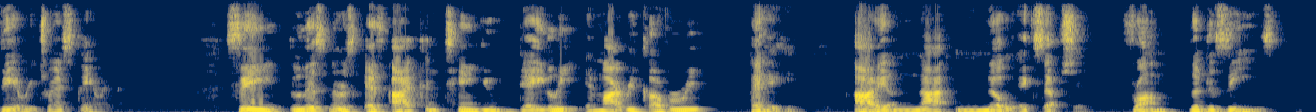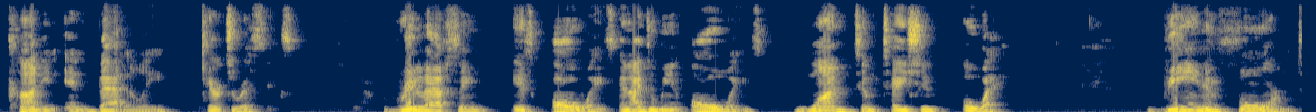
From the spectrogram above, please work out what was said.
very transparent. See, listeners, as I continue daily in my recovery, hey, I am not no exception from the disease, cunning, and battling characteristics. Relapsing is always, and I do mean always, one temptation away. Being informed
